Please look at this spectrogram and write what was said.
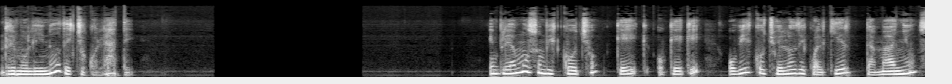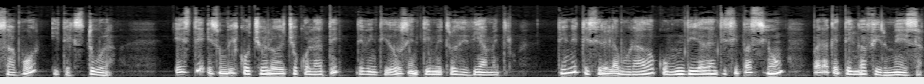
remolino de chocolate. Empleamos un bizcocho, cake o queque o bizcochuelo de cualquier tamaño, sabor y textura. Este es un bizcochuelo de chocolate de 22 centímetros de diámetro. Tiene que ser elaborado con un día de anticipación para que tenga firmeza.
